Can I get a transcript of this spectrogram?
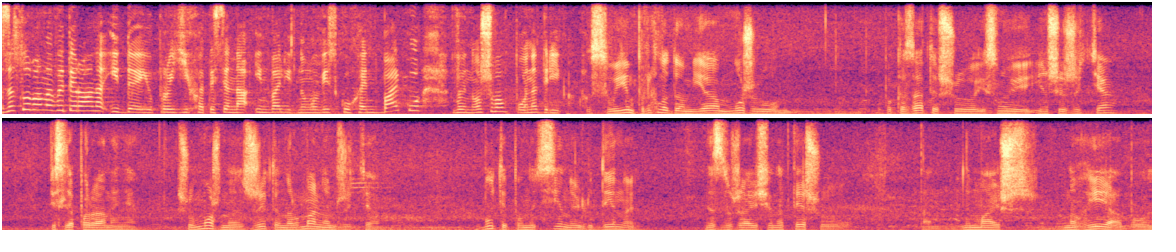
За словами ветерана, ідею проїхатися на інвалідному візку хендбайку виношував понад рік. Своїм прикладом я можу показати, що існує інше життя після поранення, що можна жити нормальним життям, бути повноцінною людиною, незважаючи на те, що там не маєш ноги або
